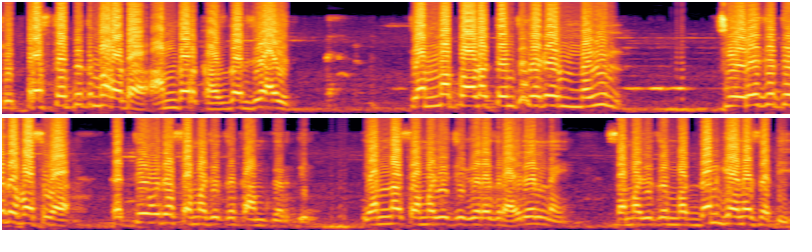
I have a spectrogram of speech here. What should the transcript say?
हे प्रस्थापित मराठा आमदार खासदार जे आहेत त्यांना पाडा त्यांच्या जागेवर नवीन चेहरे जे तिथे बसवा का ते उद्या समाजाचं काम करतील. यांना समाजाची गरज राहिलेली नाही. समाजाचं मतदान घेण्यासाठी.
